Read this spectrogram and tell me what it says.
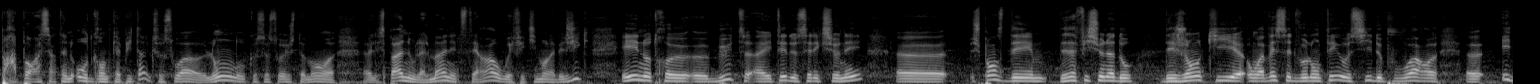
par rapport à certaines autres grandes capitales, que ce soit Londres, que ce soit justement l'Espagne ou l'Allemagne, etc. ou effectivement la Belgique. Et notre but a été de sélectionner je pense, des, aficionados, des gens qui ont, avaient cette volonté aussi de pouvoir éduquer,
